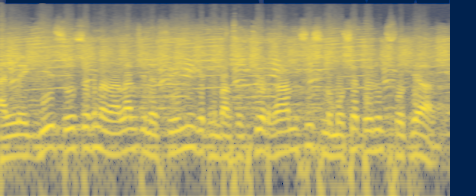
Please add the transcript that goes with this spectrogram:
Αλληλεγγύη σε όσους έχουν αναλάβει την ευθύνη για την επαναστατική οργάνωση στην Ομοσία Περίνου της Φωτιάς.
